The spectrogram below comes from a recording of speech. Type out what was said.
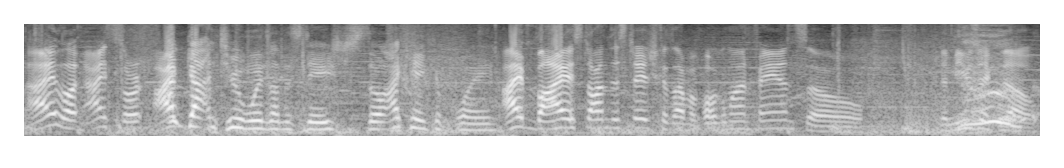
I like. I sort. I've I'm. gotten two wins on the stage, so I can't complain. I'm biased on this stage because I'm a Pokemon fan. So The music, though.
